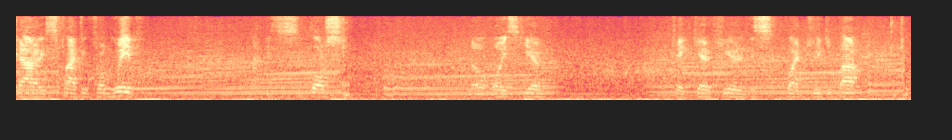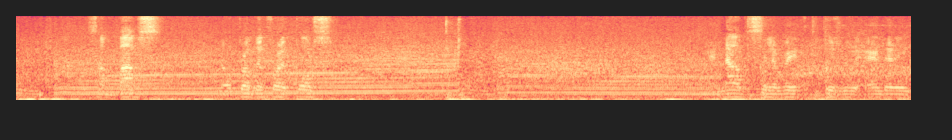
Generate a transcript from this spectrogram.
Car is fighting for grip. And this is a Porsche. No voice here. Take care here, this is quite tricky part. Some bumps. No problem for a Porsche. Now decelerate because we're entering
